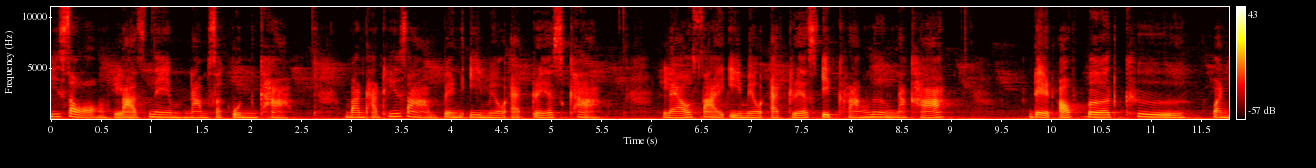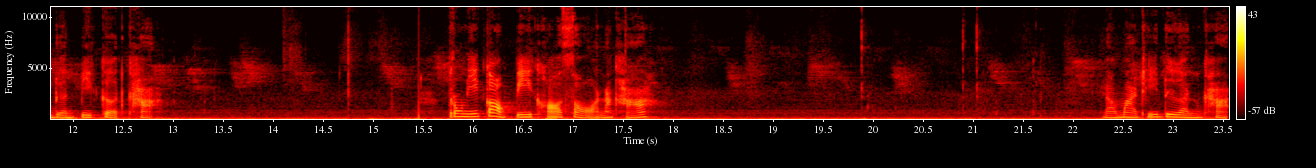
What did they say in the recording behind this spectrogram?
ที่ 2 last name นามสกุลค่ะ บรรทัดที่ 3 เป็น email address ค่ะ แล้วใส่อีเมล address อีกครั้งหนึ่งนะคะ date of birth คือวันเดือนปีเกิดค่ะ ตรงนี้กรอกปีคศนะคะ แล้วมาที่เดือนค่ะ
